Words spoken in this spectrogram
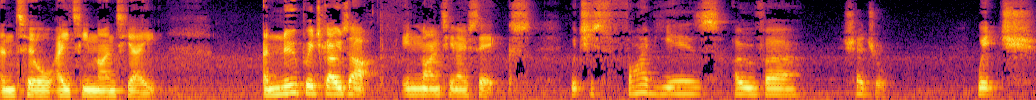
until 1898. A new bridge goes up in 1906, which is five years over schedule, which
